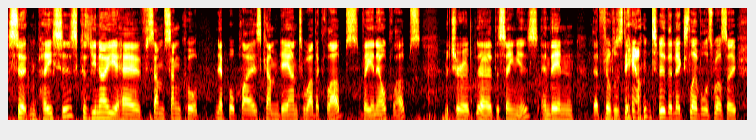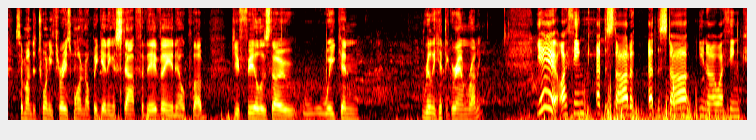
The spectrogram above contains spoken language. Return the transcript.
certain pieces? Because you know you have some Suncorp netball players come down to other clubs, VNL clubs, mature uh, the seniors, and then that filters down to the next level as well. So some under 23s might not be getting a start for their VNL club. Do you feel as though we can really hit the ground running? Yeah, I think at the start, at the start, you know, I think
